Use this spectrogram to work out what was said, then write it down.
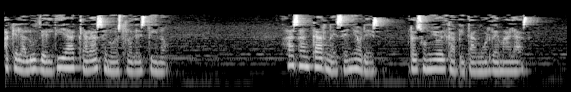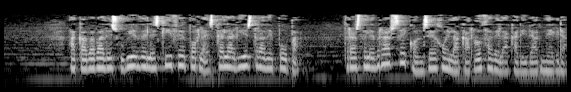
a que la luz del día aclarase nuestro destino. A San Carne, señores, resumió el capitán Urdemalas. Acababa de subir del esquife por la escala diestra de popa, tras celebrarse consejo en la carroza de la Caridad Negra.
